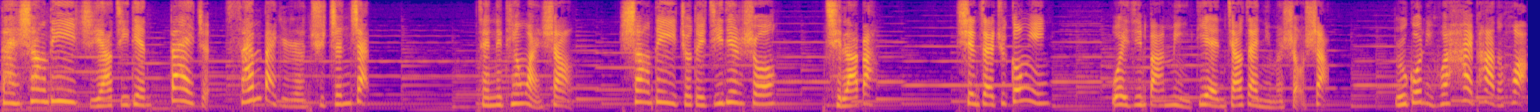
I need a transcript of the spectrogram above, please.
但上帝只要基甸带着三百个人去征战，在那天晚上，上帝就对基甸说：“起来吧，现在去攻营。我已经把米甸交在你们手上。如果你会害怕的话，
